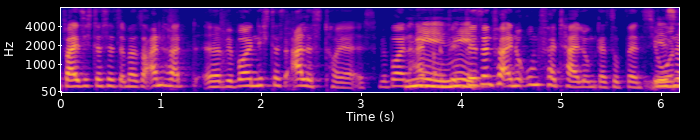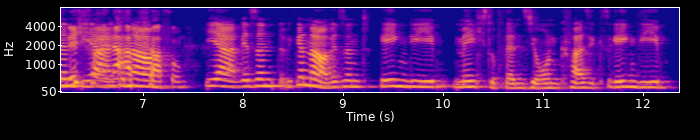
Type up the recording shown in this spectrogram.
weil sich das jetzt immer so anhört, äh, wir wollen nicht, dass alles teuer ist. Wir wollen Nee, einfach, nee. wir sind für eine Umverteilung der Subventionen, Wir sind- nicht für ja, eine genau. Abschaffung. Ja, wir sind, genau, wir sind gegen die Milchsubvention quasi, gegen die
